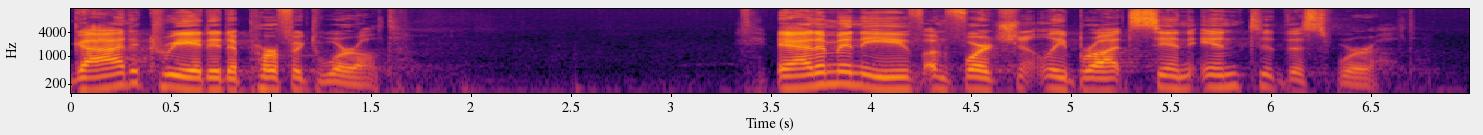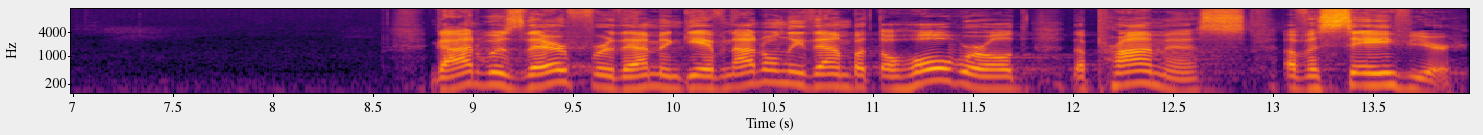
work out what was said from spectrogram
God created a perfect world. Adam and Eve, unfortunately, brought sin into this world. God was there for them and gave not only them, but the whole world the promise of a Savior.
